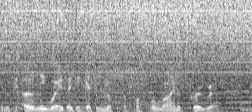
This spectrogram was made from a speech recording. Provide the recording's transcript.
It was the only way they could get a look at the possible line of progress.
